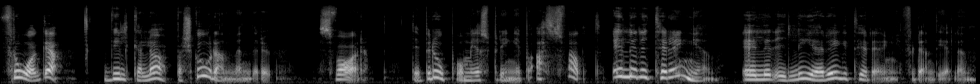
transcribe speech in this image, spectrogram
Fråga. Vilka löparskor använder du? Svar. Det beror på om jag springer på asfalt eller i terrängen eller i lerig terräng för den delen.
